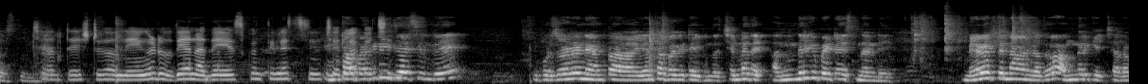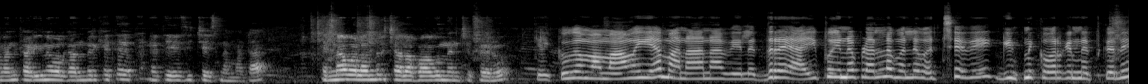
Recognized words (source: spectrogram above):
వస్తుంది. చాలా టేస్ట్గా ఉంది. నేను కూడా ఉదయం అదే వేసుకొని తినేసి ఇంత చెరువులోకి బకెట్ వచ్చి చేసింది. ఇప్పుడు చూడండి ఎంత ఎంత బకెట్ అయిపోయిందో. చిన్నదే. అందరికీ పెట్టేసిందండి. మేమే తిన్నామని కదా అందరికీ. చాలా మందికి అడిగిన వాళ్ళకి అందరికీ అయితే తనైతే వేసి ఇచ్చేసింది అనమాట తిన్న వాళ్ళందరూ చాలా బాగుందని చెప్పారు. ఎక్కువగా మా మామయ్య మా నాన్న వీళ్ళిద్దరే అయిపోయినప్పుడల్లా మళ్ళీ వచ్చేది గిన్నె కూరగాయని ఎత్తుకొని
